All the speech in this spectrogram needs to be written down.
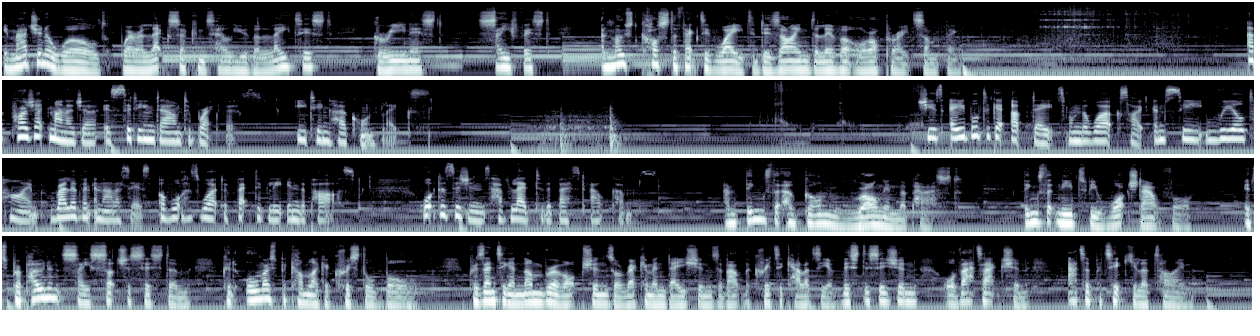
Imagine a world where Alexa can tell you the latest, greenest, safest, and most cost effective way to design, deliver, or operate something. A project manager is sitting down to breakfast, eating her cornflakes. She is able to get updates from the worksite and see real time, relevant analysis of what has worked effectively in the past. What decisions have led to the best outcomes? And things that have gone wrong in the past. Things that need to be watched out for. Its proponents say such a system could almost become like a crystal ball, presenting a number of options or recommendations about the criticality of this decision or that action at a particular time.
